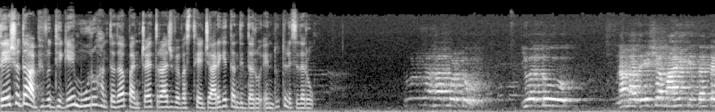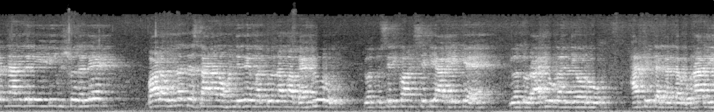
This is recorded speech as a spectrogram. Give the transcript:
ದೇಶದ ಅಭಿವೃದ್ಧಿಗೆ ಮೂರು ಹಂತದ ಪಂಚಾಯತ್ ರಾಜ್ ವ್ಯವಸ್ಥೆ ಜಾರಿಗೆ ತಂದಿದ್ದರು ಎಂದು ತಿಳಿಸಿದರು. ಇವತ್ತು ನಮ್ಮ ದೇಶ ಮಾಹಿತಿ ತಂತ್ರಜ್ಞಾನದಲ್ಲಿ ಇಡೀ ವಿಶ್ವದಲ್ಲೇ ಬಹಳ ಉನ್ನತ ಸ್ಥಾನ ಹೊಂದಿದೆ ಮತ್ತು ನಮ್ಮ ಬೆಂಗಳೂರು, ಇವತ್ತು ಸಿಲಿಕಾನ್ ಸಿಟಿ ಆಗಲಿಕ್ಕೆ ಇವತ್ತು ರಾಜೀವ್ ಗಾಂಧಿ ಅವರು ಹಾಕಿರ್ತಕ್ಕಂಥ ಬುನಾದಿ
